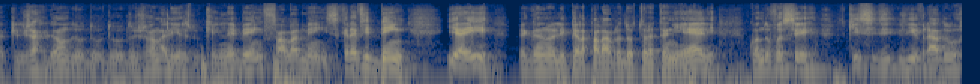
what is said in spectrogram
aquele jargão do, do, do, jornalismo. Quem lê bem, fala bem, escreve bem. E aí, pegando ali pela palavra da doutora Taniele, quando você quis se livrar do,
